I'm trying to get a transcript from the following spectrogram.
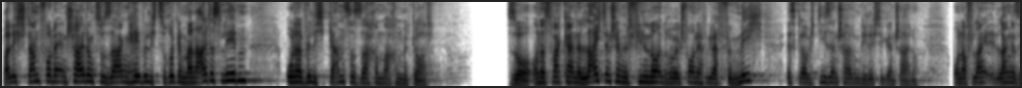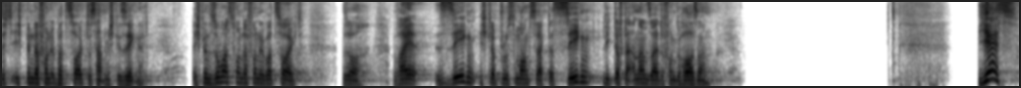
Weil ich stand vor der Entscheidung zu sagen, hey, will ich zurück in mein altes Leben oder will ich ganze Sache machen mit Gott? So, und das war keine leichte Entscheidung, mit vielen Leuten darüber gesprochen. Ich habe gedacht, für mich ist, glaube ich, diese Entscheidung die richtige Entscheidung. Und auf lange, lange Sicht, ich bin davon überzeugt, das hat mich gesegnet. Ich bin sowas von davon überzeugt. So, weil Segen, ich glaube, Bruce Monk sagt das, Segen liegt auf der anderen Seite von Gehorsam. Yes!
